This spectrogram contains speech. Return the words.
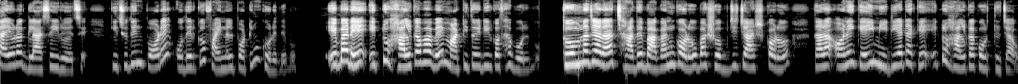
তাই ওরা গ্লাসেই রয়েছে। কিছুদিন পরে ওদেরকেও ফাইনাল পটিং করে দেব। এবারে একটু হালকাভাবে মাটি তৈরির কথা বলব। তোমরা যারা ছাদে বাগান করো বা সবজি চাষ করো, তারা অনেকেই মিডিয়াটাকে একটু হালকা করতে চাও।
